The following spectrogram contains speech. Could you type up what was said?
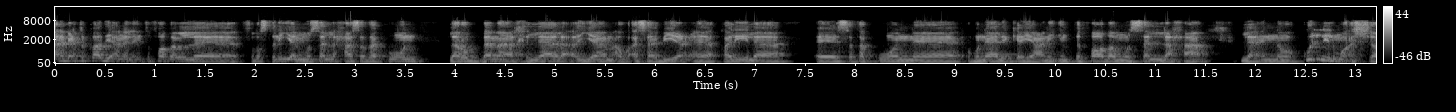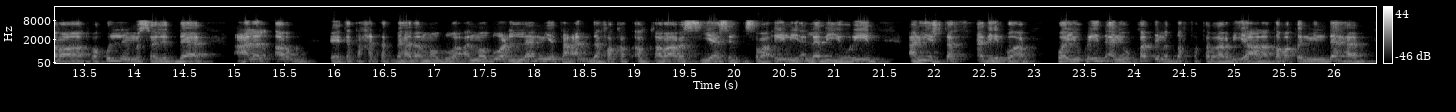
أنا باعتقادي أن الانتفاضة الفلسطينية المسلحة ستكون لربما خلال أيام أو أسابيع قليلة ستكون هنالك يعني انتفاضة مسلحة لأنه كل المؤشرات وكل المستجدات على الأرض تتحدث بهذا الموضوع، الموضوع لم يتعدى فقط القرار السياسي الإسرائيلي الذي يريد أن يجتث هذه البؤر، ويريد أن يقدم الضفة الغربية على طبق من ذهب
